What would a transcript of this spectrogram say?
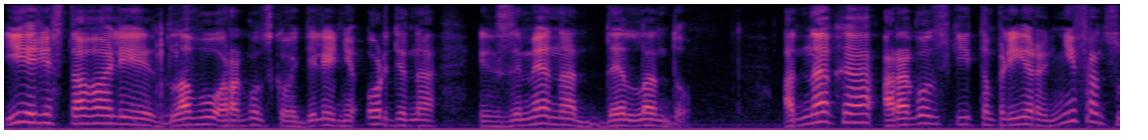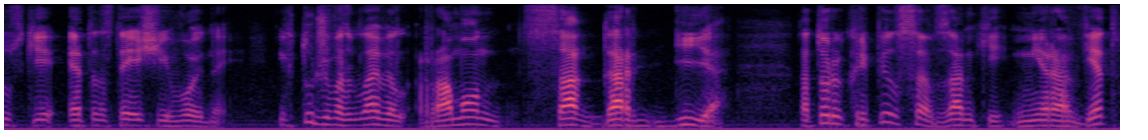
И арестовали главу арагонского отделения ордена Экземена де Лендо. Однако арагонские тамплиеры не французские, это настоящие воины. Их тут же возглавил Рамон Сагардия, который крепился в замке Мировет.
